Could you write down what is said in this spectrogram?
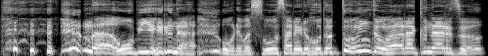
まあ怯えるな。俺はそうされるほどどんどん荒くなるぞ。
